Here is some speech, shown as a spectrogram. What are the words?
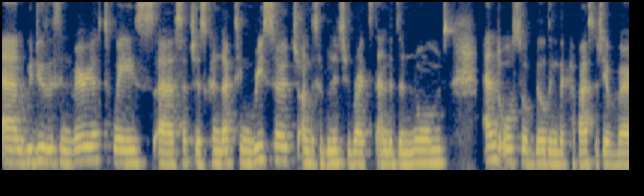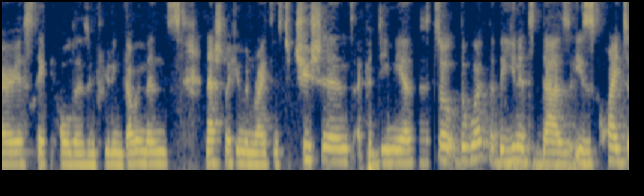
And we do this in various ways, uh, such as conducting research on disability rights standards and norms, and also building the capacity of various stakeholders, including governments, national human rights institutions, academia. So the work that the unit does is quite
